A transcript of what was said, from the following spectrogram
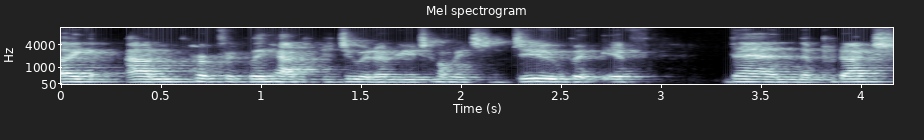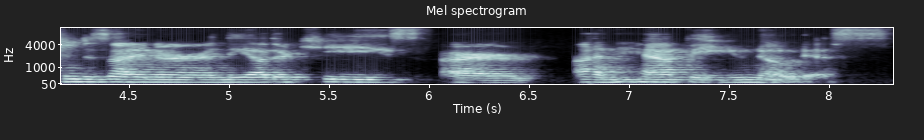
like I'm perfectly happy to do whatever you tell me to do. But if then the production designer and the other keys are unhappy, you notice.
